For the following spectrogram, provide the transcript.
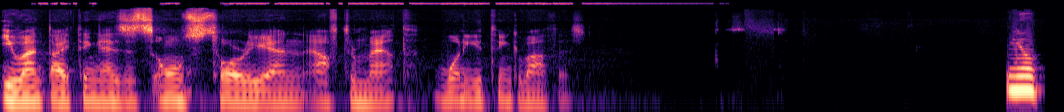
event I think has its own story and aftermath. What do you think about this? You know,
